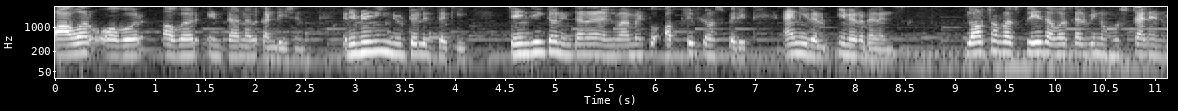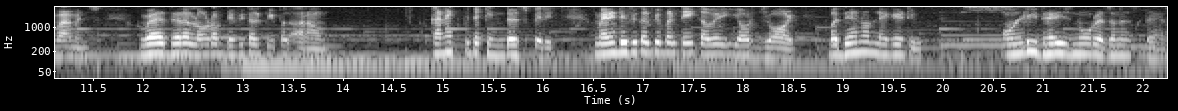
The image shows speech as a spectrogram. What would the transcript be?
power over our internal condition. Remaining neutral is the key. Changing your internal environment to uplift your spirit and inner balance. Lots of us place ourselves in hostile environments where there are a lot of difficult people around. Connect with the kindred spirit. Many difficult people take away your joy, but they are not negative. Only there is no resonance there.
